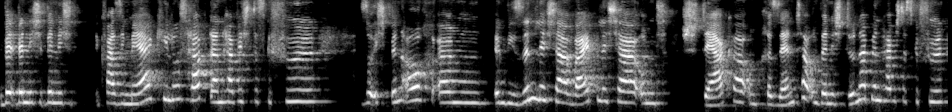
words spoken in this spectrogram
wenn ich, wenn ich quasi mehr Kilos habe, dann habe ich das Gefühl, so ich bin auch ähm, irgendwie sinnlicher, weiblicher und stärker und präsenter. Und wenn ich dünner bin, habe ich das Gefühl,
